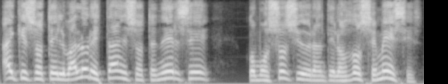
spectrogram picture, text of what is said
hay que sostener, el valor está en sostenerse como socio durante los 12 meses.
